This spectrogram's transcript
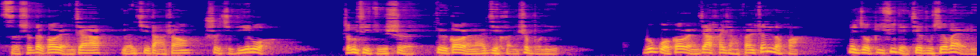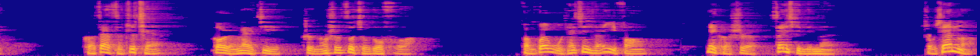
此时的高远家元气大伤，士气低落，整体局势对高远赖纪很是不利。如果高远家还想翻身的话，那就必须得借助些外力。可在此之前，高远赖纪只能是自求多福了。反观武田信玄一方，那可是三喜临门。首先呢，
